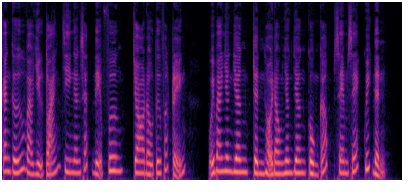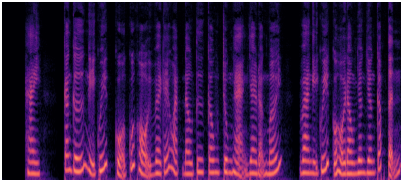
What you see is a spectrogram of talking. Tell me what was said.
căn cứ vào dự toán chi ngân sách địa phương cho đầu tư phát triển, Ủy ban Nhân dân trình Hội đồng Nhân dân cung cấp xem xét quyết định. 2. Căn cứ nghị quyết của Quốc hội về kế hoạch đầu tư công trung hạn giai đoạn mới và nghị quyết của Hội đồng Nhân dân cấp tỉnh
